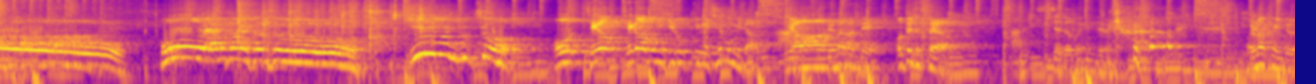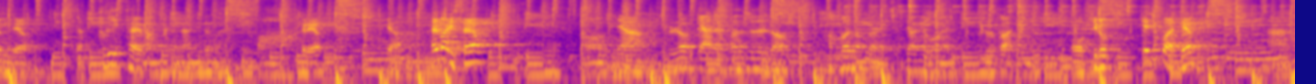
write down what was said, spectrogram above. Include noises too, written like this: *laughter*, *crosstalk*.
와우! 오 양정현 선수 1분 6초. 어 제가 제가 본 기록 중에 최고입니다. 이야 대단한데 어떠셨어요? 아, 진짜 너무 힘들어요. *laughs* 얼마큼 힘들었는데요? 진짜 프리스타일만큼이나 힘든 것 같아요. 아 그래요? 야 할 말 있어요? 어, 그냥 줄넘기 하는 선수들도 한 번 정도는 측정해보면 좋을 것 같습니다. 어 기록 깨질 것 같아요? 아,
